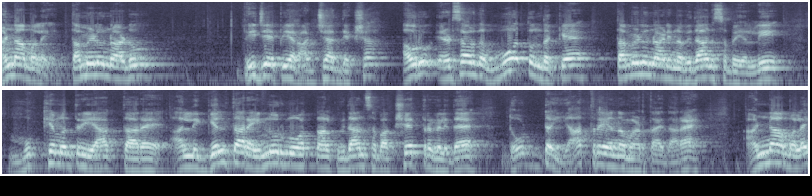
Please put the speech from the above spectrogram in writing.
ಅಣ್ಣಾಮಲೈ, ತಮಿಳುನಾಡು ಬಿಜೆಪಿಯ ರಾಜ್ಯಾಧ್ಯಕ್ಷ. ಅವರು ಎರಡು ಸಾವಿರದ ಮೂವತ್ತೊಂದಕ್ಕೆ ತಮಿಳುನಾಡಿನ ವಿಧಾನಸಭೆಯಲ್ಲಿ ಮುಖ್ಯಮಂತ್ರಿ ಆಗ್ತಾರೆ ಅಲ್ಲಿ ಗೆಲ್ತಾರೆ ಇನ್ನೂರ ಮೂವತ್ನಾಲ್ಕು ವಿಧಾನಸಭಾ ಕ್ಷೇತ್ರಗಳಿದೆ. ದೊಡ್ಡ ಯಾತ್ರೆಯನ್ನ ಮಾಡ್ತಾ ಇದ್ದಾರೆ. ಅಣ್ಣಾಮಲೈ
